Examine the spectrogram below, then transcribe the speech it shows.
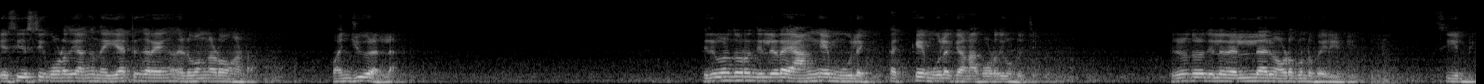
എസ് സി എസ് ടി കോടതി അങ്ങ് നെയ്യാറ്റിൻകരയങ്ങ് നെടുവങ്ങാടോ കണ്ട വഞ്ചൂരല്ല തിരുവനന്തപുരം ജില്ലയുടെ അങ്ങേ മൂലയ്ക്ക് തെക്കേ മൂലയ്ക്കാണ് ആ കോടതി കൊണ്ടുവച്ചത് തിരുവനന്തപുരം ജില്ലയിലെ എല്ലാവരും അവിടെ കൊണ്ട് ഫയൽ ചെയ്യേണ്ടി സി എം പി.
